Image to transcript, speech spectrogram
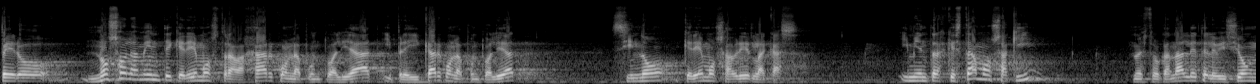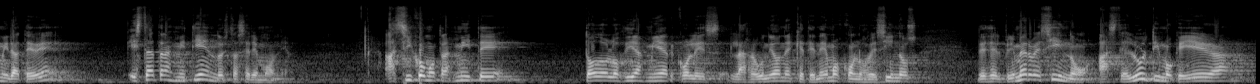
Pero no solamente queremos trabajar con la puntualidad y predicar con la puntualidad, sino queremos abrir la casa. Y mientras que estamos aquí, nuestro canal de televisión Mira TV está transmitiendo esta ceremonia. Así como transmite todos los días miércoles las reuniones que tenemos con los vecinos, desde el primer vecino hasta el último que llega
